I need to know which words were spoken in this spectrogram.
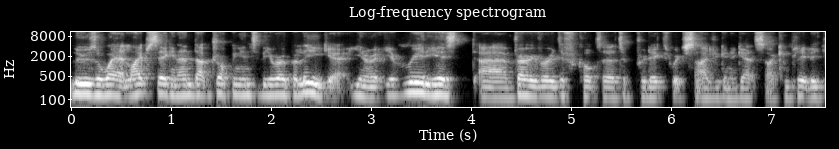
lose away at Leipzig and end up dropping into the Europa League. You know, it really is uh, very, very difficult to, to predict which side you're going to get. So I completely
